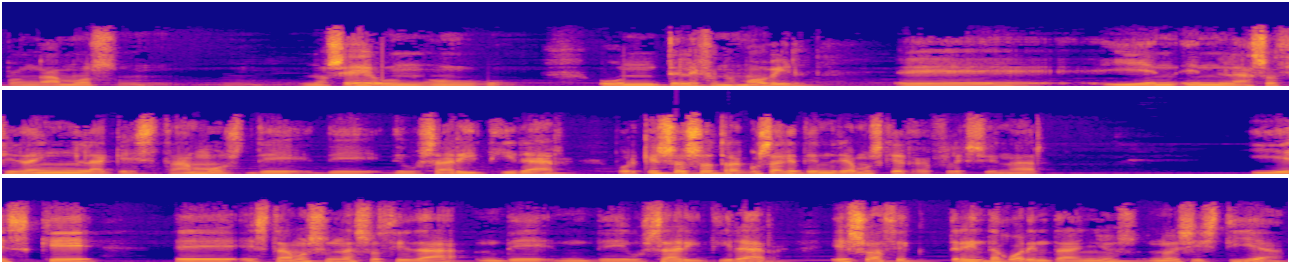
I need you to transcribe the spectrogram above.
pongamos, no sé, un, teléfono móvil, y en, la sociedad en la que estamos, de usar y tirar, porque eso es otra cosa que tendríamos que reflexionar y es que eh, estamos en una sociedad de, usar y tirar. Eso hace 30, 40 años no existía.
